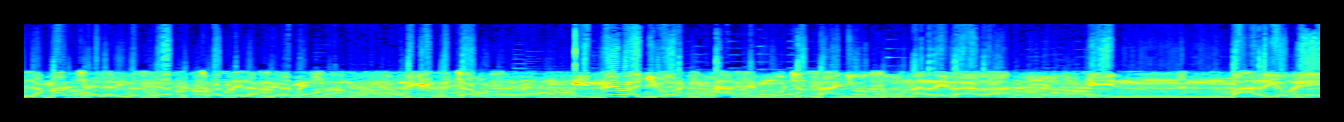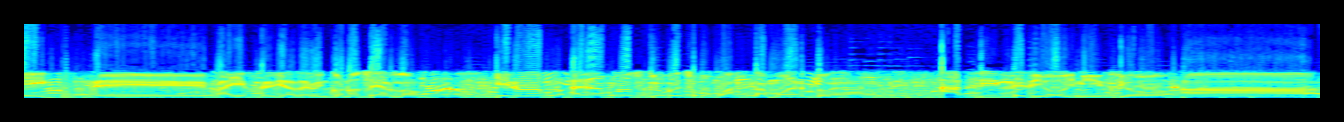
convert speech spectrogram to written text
la marcha de la diversidad sexual de la Ciudad de México. Fíjense, chavos, en Nueva York hace muchos años hubo una redada en un barrio gay, eh, ustedes ya deben conocerlo, y en, en algunos clubes hubo hasta muertos. Así se dio inicio a-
